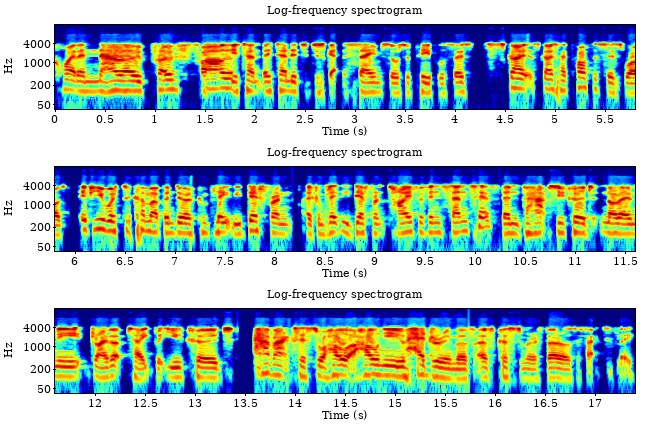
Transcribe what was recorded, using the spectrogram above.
quite a narrow profile. Tend, they tended to just get the same sort of people. So Sky, Sky's hypothesis was if you were to come up and do a completely different, a completely different type of incentive, then perhaps you could not only drive uptake, but you could have access to a whole a whole new headroom of, of customer referrals effectively.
